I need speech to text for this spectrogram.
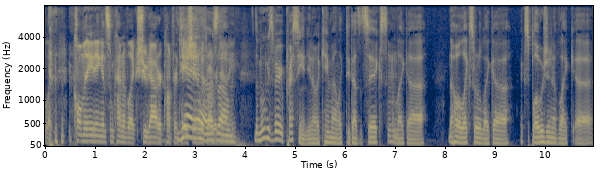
like culminating in some kind of like shootout or confrontation yeah, yeah. with it Robert was, Downey. um, the movie's very prescient. You know, it came out like 2006, Mhm. and like uh, the whole like sort of like uh explosion of like uh,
